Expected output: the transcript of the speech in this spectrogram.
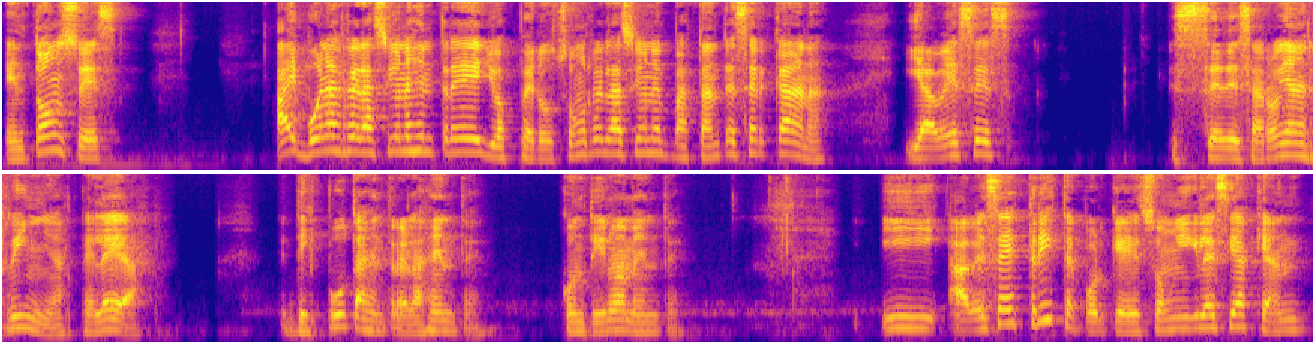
Entonces, hay buenas relaciones entre ellos, pero son relaciones bastante cercanas y a veces se desarrollan riñas, peleas, disputas entre la gente continuamente. Y a veces es triste porque son iglesias que han,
